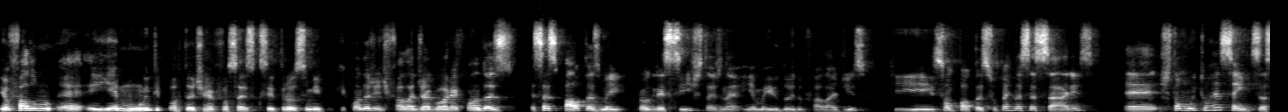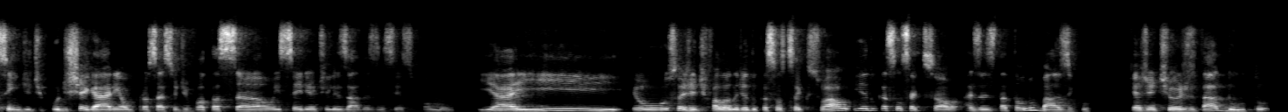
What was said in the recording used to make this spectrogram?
Eu falo, é, e é muito importante reforçar isso que você trouxe, Mi, porque quando a gente fala de agora é quando as, essas pautas meio progressistas, né, e é meio doido falar disso, que são pautas super necessárias, é, estão muito recentes, assim, de tipo de chegarem a um processo de votação e serem utilizadas em senso comum. E aí eu ouço a gente falando de educação sexual e educação sexual às vezes está tão no básico que a gente hoje está adulto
